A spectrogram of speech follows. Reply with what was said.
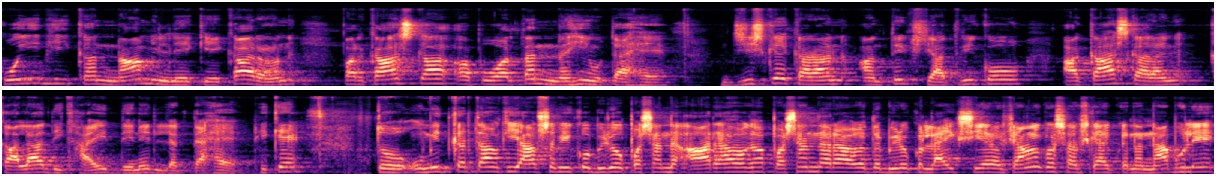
कोई भी कण ना मिलने के कारण प्रकाश का अपवर्तन नहीं होता है, जिसके कारण अंतरिक्ष यात्री को आकाश का रंग काला दिखाई देने लगता है। ठीक है? तो उम्मीद करता हूँ कि आप सभी को वीडियो पसंद आ रहा होगा। पसंद आ रहा होगा तो वीडियो को लाइक, शेयर और चैनल को सब्सक्राइब करना ना भूलें,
